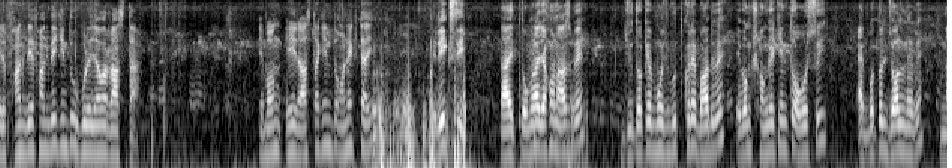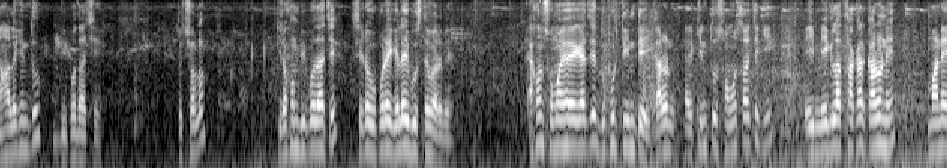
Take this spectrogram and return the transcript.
এর ফাঁক দিয়ে ফাঁক দিয়ে কিন্তু উপরে যাওয়ার রাস্তা। এবং এই রাস্তা কিন্তু অনেকটাই রিক্সি। তাই তোমরা যখন আসবে, জুতোকে মজবুত করে বাঁধবে এবং সঙ্গে কিন্তু অবশ্যই এক বোতল জল নেবে না হলে কিন্তু বিপদ আছে। তো চলো কীরকম বিপদ আছে সেটা উপরে গেলেই বুঝতে পারবে। এখন সময় হয়ে গেছে দুপুর তিনটে কারণ কিন্তু সমস্যা হচ্ছে কি, এই মেঘলা থাকার কারণে মানে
